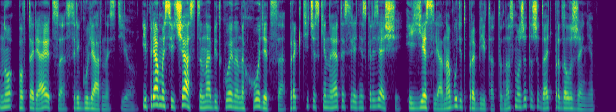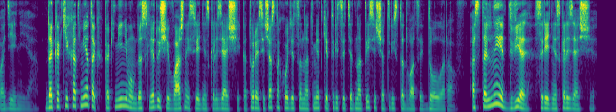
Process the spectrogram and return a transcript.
но повторяются с регулярностью. И прямо сейчас цена биткоина находится практически на этой среднескользящей. И если она будет пробита, то нас может ожидать продолжение падения. До каких отметок? Как минимум до следующей важной среднескользящей, которая сейчас находится на отметке 31 320 долларов. Остальные две среднескользящие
